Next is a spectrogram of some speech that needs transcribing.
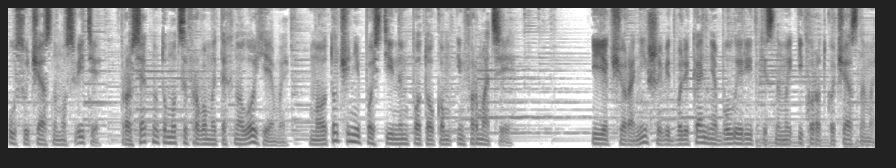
У сучасному світі, просякнутому цифровими технологіями, ми оточені постійним потоком інформації. І якщо раніше відволікання були рідкісними і короткочасними,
